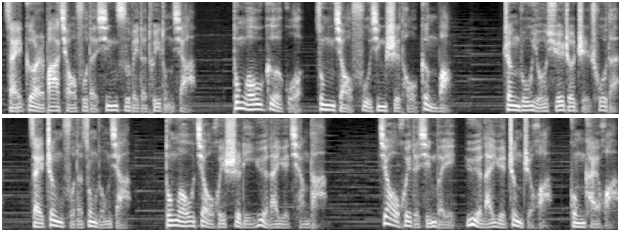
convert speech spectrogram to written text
在戈尔巴乔夫的新思维的推动下，东欧各国宗教复兴势头更旺。正如有学者指出的，在政府的纵容下，东欧教会势力越来越强大，教会的行为越来越政治化、公开化。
